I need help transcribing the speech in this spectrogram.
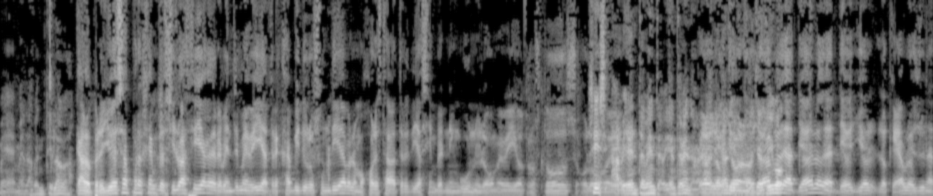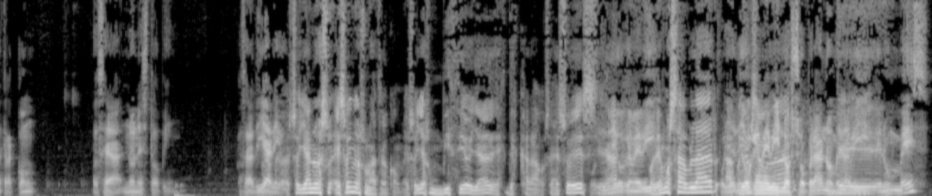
me, me la ventilaba. Claro, pero yo esas, por ejemplo, sí, sí lo hacía que de repente me veía tres capítulos un día, pero a lo mejor estaba tres días sin ver ninguno y luego me veía otros dos. O luego Sí, sí, me veía- evidentemente, evidentemente. Pero yo, no, digo- de- lo que hablo es de un atracón, o sea, non-stopping. O sea, diario. Pero Eso ya no es, eso no es un atracón, eso ya es un vicio ya de- descarado. O sea, eso es. Pues ya- digo que me vi- podemos hablar. Pues yo digo que me vi Los Soprano, me la vi en un mes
